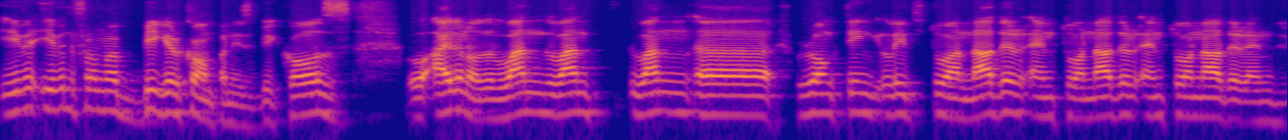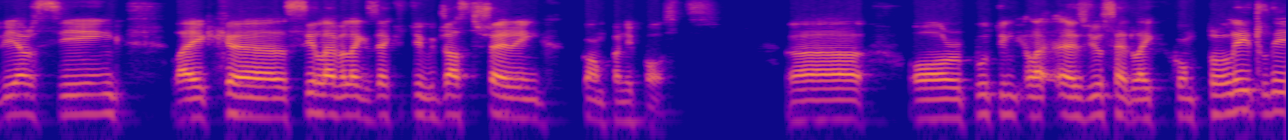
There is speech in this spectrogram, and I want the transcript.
even even from a bigger companies. Because i don't know one one one uh, wrong thing leads to another and to another and to another. And we are seeing like uh, c level executive just sharing company posts uh, or putting as you said like completely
